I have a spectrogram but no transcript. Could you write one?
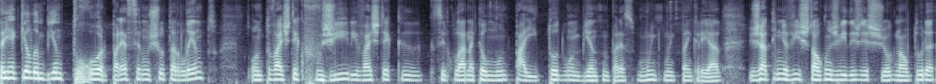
tem aquele ambiente de terror, parece ser um shooter lento onde tu vais ter que fugir e vais ter que, circular naquele mundo, pá, e todo o ambiente me parece muito, muito bem criado. Já tinha visto alguns vídeos deste jogo, na altura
